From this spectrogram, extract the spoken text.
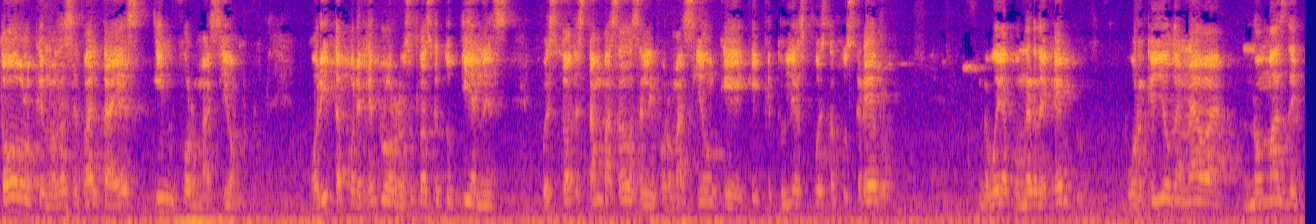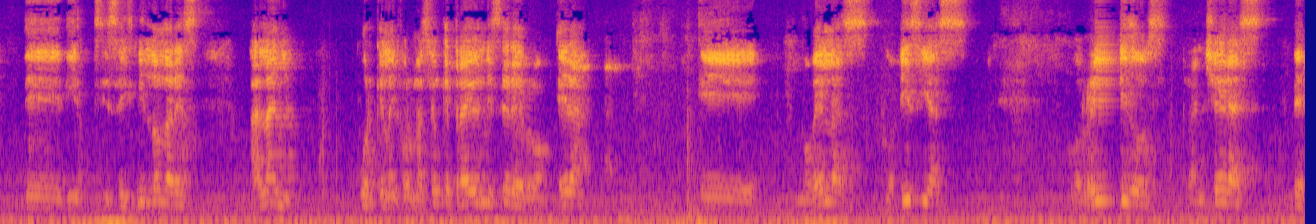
todo lo que nos hace falta es información. Ahorita, por ejemplo, los resultados que tú tienes, pues están basados en la información que, que, tú le has puesto a tu cerebro. Me voy a poner de ejemplo. Porque yo ganaba no más de, de 16 mil dólares al año? Porque la información que traigo en mi cerebro era eh, novelas, noticias, corridos, rancheras, de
